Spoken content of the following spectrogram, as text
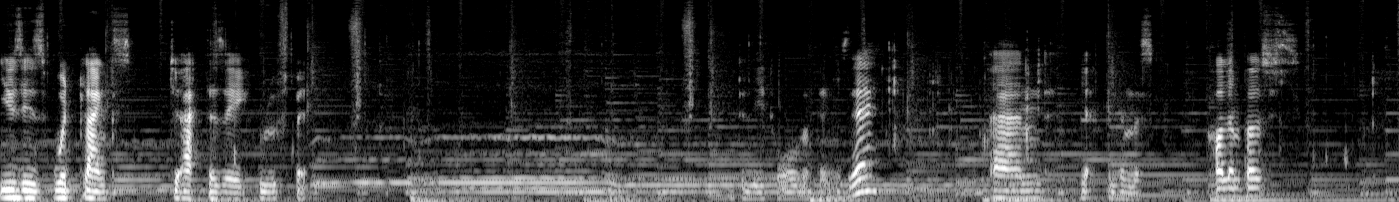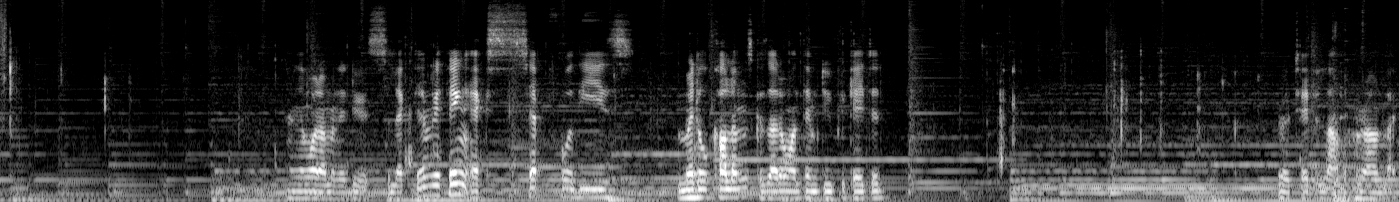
uses wood planks to act as a roof bit. Delete all the things there. And yeah, even this column posts And then what I'm going to do is select everything except for these middle columns because I don't want them duplicated. Rotate around like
